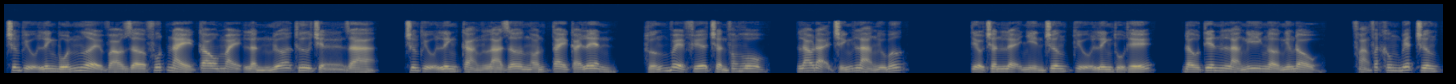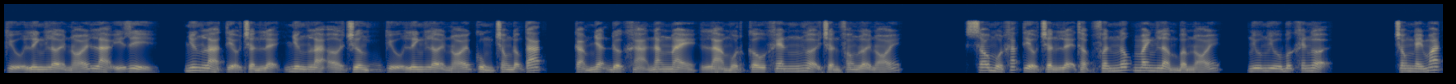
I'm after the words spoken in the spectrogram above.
Trương Cửu Linh bốn người vào giờ phút này cao mày lần nữa thư triển ra, Trương Cửu Linh càng là giơ ngón tay cái lên, hướng về phía Trần Phong hô, lao đại chính là ngư bức. Tiểu Trần Lệ nhìn Trương Cửu Linh thủ thế, đầu tiên là nghi ngờ nghiêng đầu, phảng phất không biết Trương Cửu Linh lời nói là ý gì, nhưng là Tiểu Trần Lệ nhưng là ở Trương Cửu Linh lời nói cùng trong động tác, cảm nhận được khả năng này là một câu khen ngợi Trần Phong lời nói. Sau một khắc Tiểu Trần Lệ thập phân ngốc manh lẩm bẩm nói, nhu nhu bức khen ngợi. Trong nháy mắt,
